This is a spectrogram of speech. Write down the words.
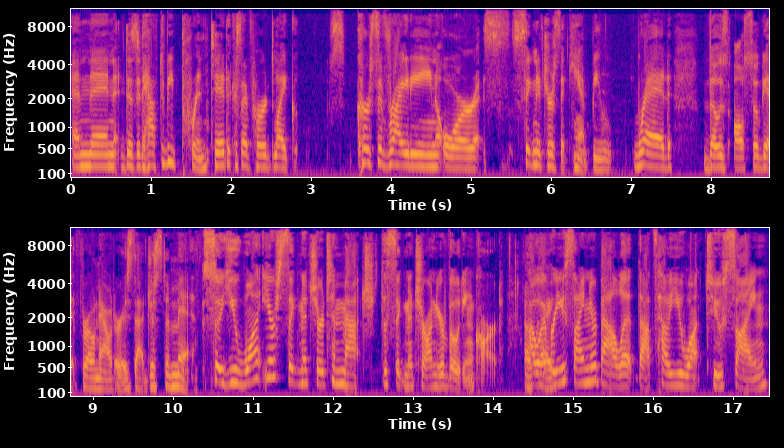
And then does it have to be printed? Because I've heard like cursive writing or s- signatures that can't be read, those also get thrown out, or is that just a myth? So you want your signature to match the signature on your voting card. However you sign your ballot, that's how you want to sign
